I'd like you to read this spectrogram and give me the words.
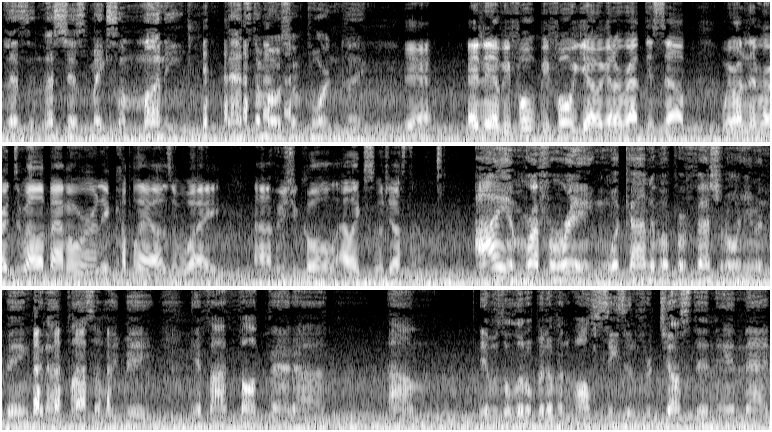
listen, let's just make some money. That's the most important thing. Yeah. And now before before we go, I got to wrap this up. We're on the road to Alabama. We're only a couple hours away. Uh, who's your call, Alex or Justin? I am refereeing. What kind of a professional human being could I possibly be if I thought that uh, um, it was a little bit of an off season for Justin and that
